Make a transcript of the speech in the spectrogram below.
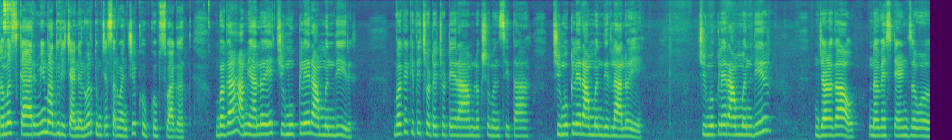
नमस्कार मी माधुरी चॅनलवर तुमच्या सर्वांचे खूप खूप स्वागत. बघा आम्ही आलो आहे चिमुकले राम मंदिर. बघा किती छोटे छोटे राम लक्ष्मण सीता चिमुकले राम मंदिरला आलो आहे चिमुकले राम मंदिर जळगाव नव्या स्टँडजवळ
